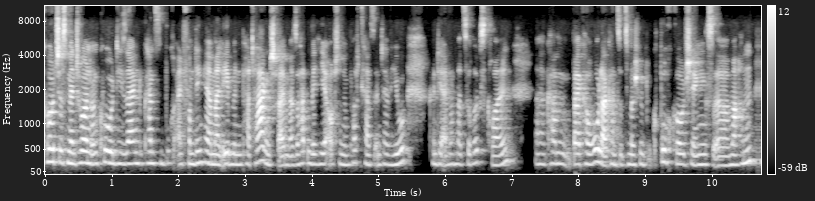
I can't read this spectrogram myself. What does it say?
Coaches, Mentoren und Co., die sagen, du kannst ein Buch vom Ding her mal eben in ein paar Tagen schreiben. Also hatten wir hier auch schon im Podcast-Interview. Könnt ihr einfach mal zurückscrollen. Äh, kann, bei Carola kannst du zum Beispiel Buchcoachings äh, machen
